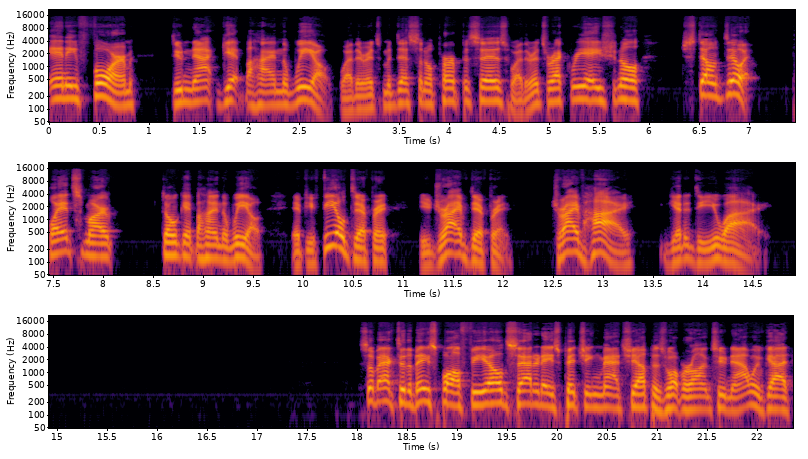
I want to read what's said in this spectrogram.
any form, do not get behind the wheel, whether it's medicinal purposes, whether it's recreational, just don't do it. Play it smart don't get behind the wheel. If you feel different, you drive different. Drive high, get a DUI. So back to the baseball field. Saturday's pitching matchup is what we're on to now. We've got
